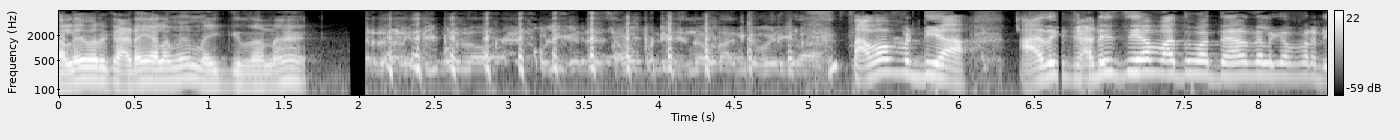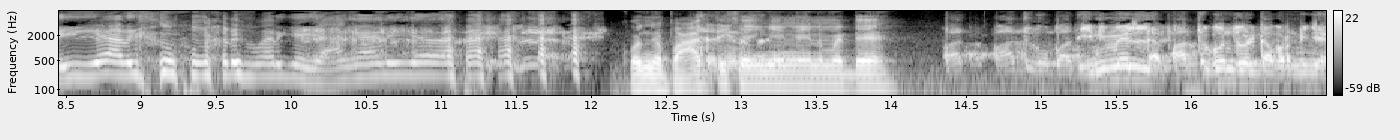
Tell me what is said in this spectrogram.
தலைவருக்கு அடையாளமே மைக்கு தானே? சவப்பட்டியா? அது கடைசியா பார்த்துக்கோ தேர்தலுக்கு அப்புறம் நீங்க அதுக்கு முன்னாடி பாருங்க ஏங்க நீங்க? கொஞ்சம் பார்த்து செய்யுங்க இனிமேட்டு. பாத்து பாத்துக்கோ பாத்து இனிமேல் இல்ல பாத்துக்கோன்னு சொல்லிட்டு அப்புறம் நீங்க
